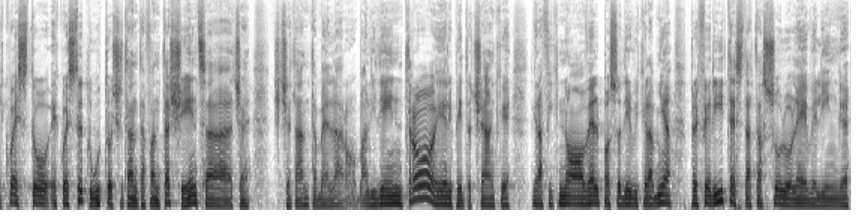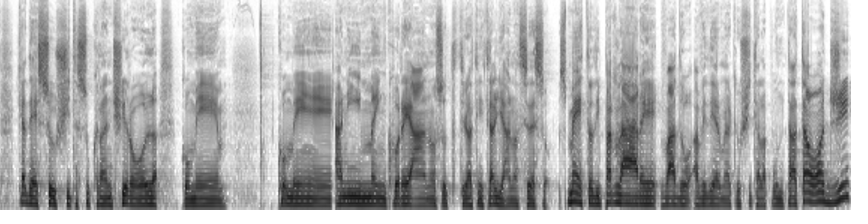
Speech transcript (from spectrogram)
E questo, e questo, è tutto, c'è tanta fantascienza, c'è, c'è, tanta bella roba lì dentro e ripeto c'è anche graphic novel, posso dirvi che la mia preferita è stata Solo Leveling, che adesso è uscita su Crunchyroll come come anime in coreano sottotitolato in italiano. Adesso smetto di parlare, vado a vedermela che è uscita la puntata oggi,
